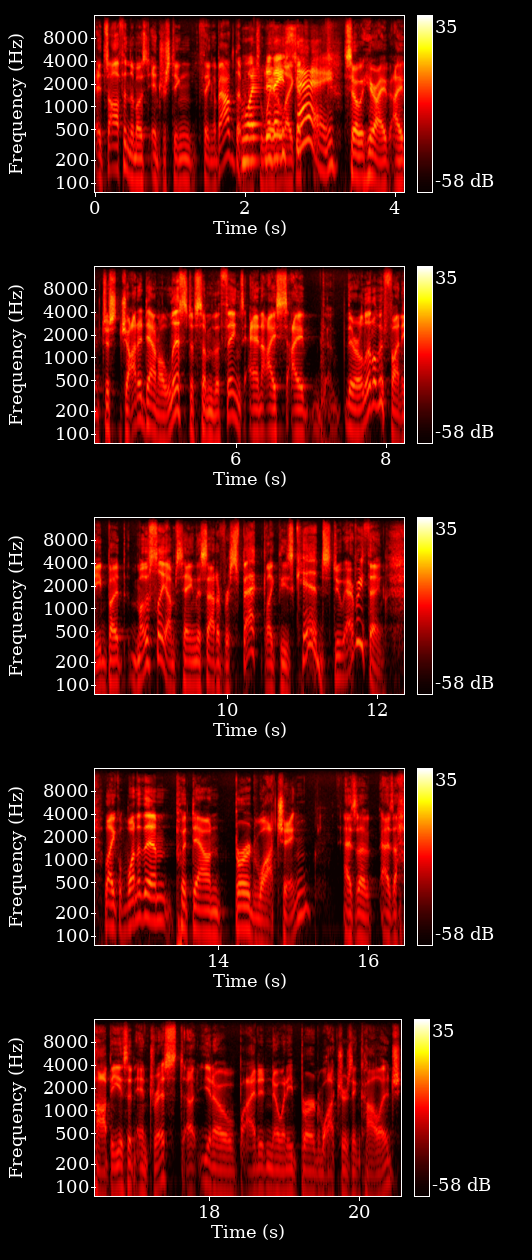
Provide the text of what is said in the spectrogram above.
it's often the most interesting thing about them What do they like, say? so here I, I've just jotted down a list of some of the things, and I, I, they're a little bit funny, but mostly I'm saying this out of respect. Like these kids do everything. Like one of them put down bird watching as a as a hobby, as an interest. Uh, you know, I didn't know any bird watchers in college.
